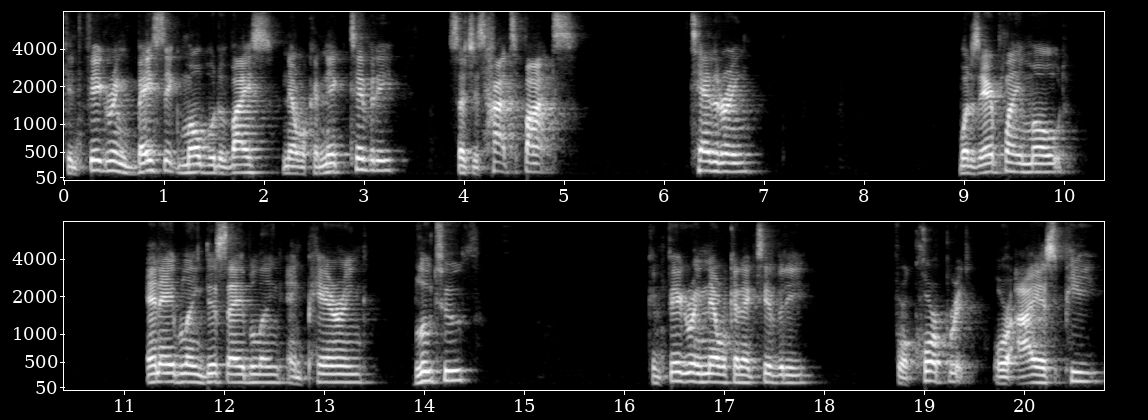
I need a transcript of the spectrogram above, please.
configuring basic mobile device network connectivity, such as hotspots, tethering, what is airplane mode, enabling, disabling, and pairing Bluetooth, configuring network connectivity for corporate or ISP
